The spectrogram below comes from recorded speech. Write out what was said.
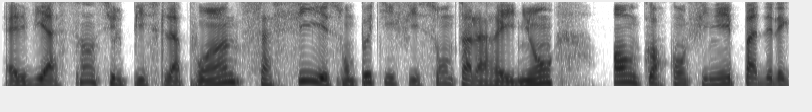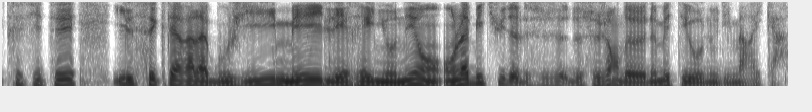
Elle vit à Saint-Sulpice-la-Pointe. Sa fille et son petit-fils sont à La Réunion encore confinés, pas d'électricité, il s'éclaire à la bougie, mais les Réunionnais ont, l'habitude de, ce, genre de, météo, nous dit Marika.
